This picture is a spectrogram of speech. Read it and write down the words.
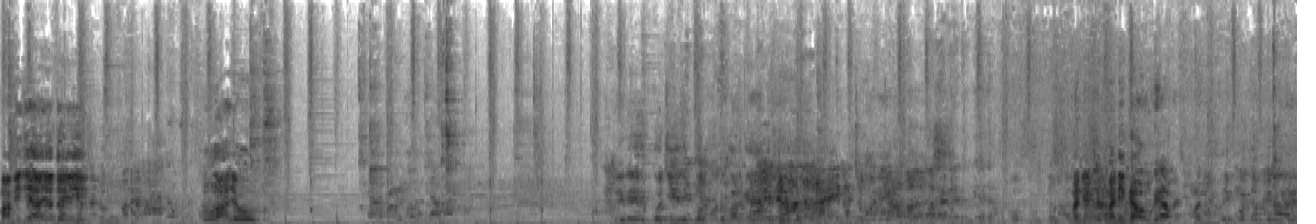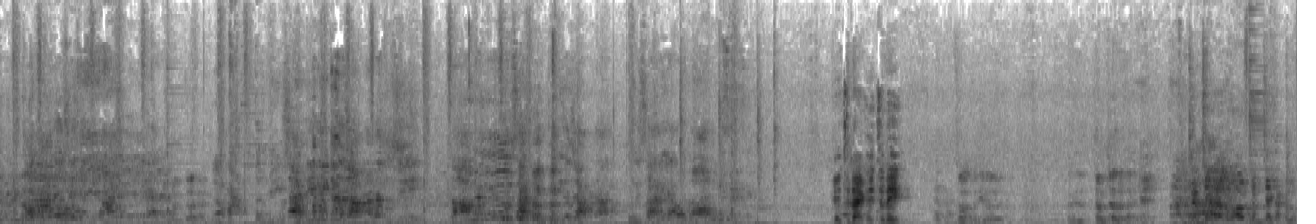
ਮਾਮੀ ਜੀ ਆ ਜਾਓ ਤੁਸੀਂ। ਉਹ ਆ ਜਾਓ ਨਹੀਂ ਇੱਕੋ ਚੀਜ਼ ਇੱਕੋ ਉਹਨੂੰ ਫੜ ਕੇ ਆਵਾਜ਼ ਮਨੀ ਮਨੀ ਕਾ ਹੋ ਗਿਆ ਮਨੀ। ਇੱਕੋ ਚੱਕੇ ਨਾਲ ਆਏ ਪੜੀ ਨਾ ਸਾਡੀ ਵੀ ਤਾਂ ਜਾਣਾ ਨਾ ਤੁਸੀਂ। ਤਾਂ ਮੈਂ ਸਾਡੀ ਵੀ ਤਾਂ ਜਾਣਾ। ਤੁਸੀਂ ਸਾਰੇ ਆਓ ਆਓ ਖਿੱਚਦਾ ਖਿੱਚਦੇ ਚਮਚਾ ਲਾ। ਚਮਚਾ ਚੱਕ ਲਓ।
